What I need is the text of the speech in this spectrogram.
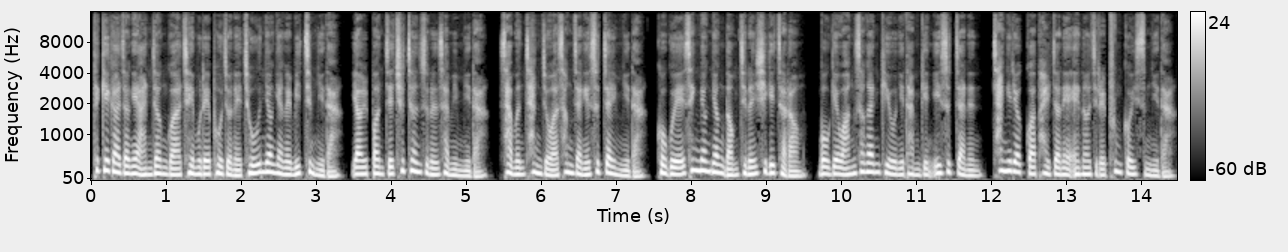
특히 가정의 안정과 재물의 보존에 좋은 영향을 미칩니다. 열 번째 추천수는 3입니다. 3은 창조와 성장의 숫자입니다. 고구의 생명력 넘치는 시기처럼 목의 왕성한 기운이 담긴 이 숫자는 창의력과 발전의 에너지를 품고 있습니다.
